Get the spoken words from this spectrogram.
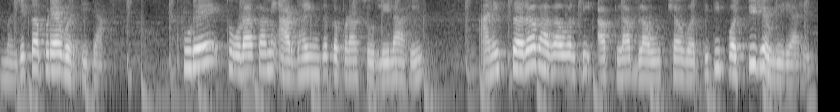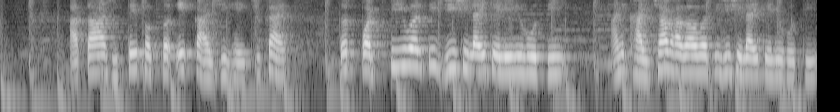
म्हणजे कपड्यावरती त्या. पुढे थोडासा मी अर्धा इंच कपडा सोडलेला आहे आणि सरळ भागावरती आपला ब्लाऊजच्या वरती ती पट्टी ठेवलेली आहे. आता इथे फक्त एक काळजी घ्यायची काय? तर पट्टीवरती जी शिलाई केलेली होती आणि खालच्या भागावरती जी शिलाई केली होती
